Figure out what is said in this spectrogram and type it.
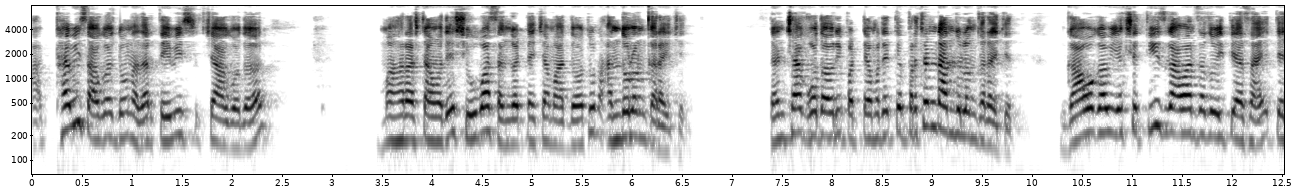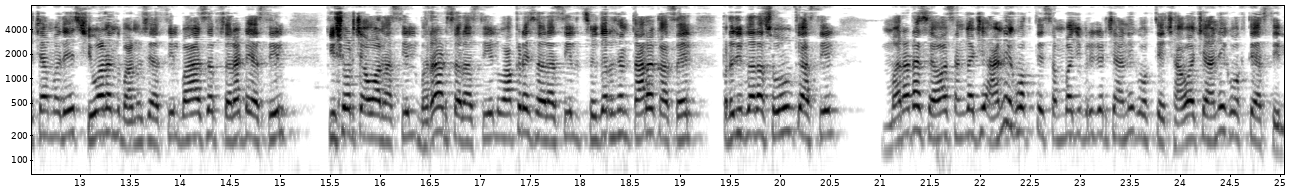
अठ्ठावीस ऑगस्ट दोन हजार तेवीसच्या अगोदर महाराष्ट्रामध्ये शिवबा संघटनेच्या माध्यमातून आंदोलन करायचे. त्यांच्या गोदावरी पट्ट्यामध्ये ते प्रचंड आंदोलन करायचे. गावोगावी एकशे तीस गावांचा जो इतिहास आहे त्याच्यामध्ये शिवानंद भानुसे असतील बाळासाहेब सराटे असतील किशोर चव्हाण असतील भराड सर असतील वाकडे सर असतील सुदर्शन तारक असेल प्रदीपदादा सोळंके असतील मराठा सेवा संघाचे अनेक वक्ते संभाजी ब्रिगेडचे अनेक वक्ते छावाचे अनेक वक्ते असतील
